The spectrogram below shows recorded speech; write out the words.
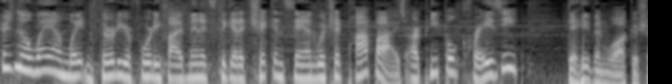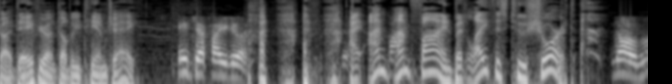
There's no way I'm waiting 30 or 45 minutes to get a chicken sandwich at Popeyes. Are people crazy? Dave and Waukesha. Dave, you're on WTMJ. Hey Jeff, how you doing? I, I'm I'm fine, but life is too short. no,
